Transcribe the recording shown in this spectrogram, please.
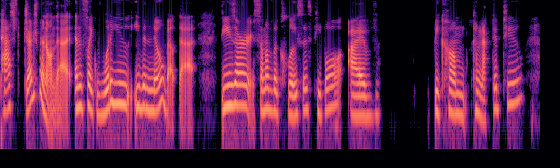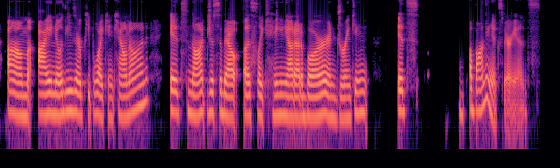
pass judgment on that. And it's like, what do you even know about that? These are some of the closest people I've become connected to. Um, I know these are people I can count on. It's not just about us like hanging out at a bar and drinking, it's a bonding experience.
